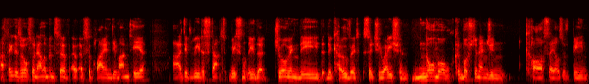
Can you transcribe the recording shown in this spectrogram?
I think there's also an element of, of supply and demand here. I did read a stat recently that during the, the, the COVID situation, normal combustion engine car sales have been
